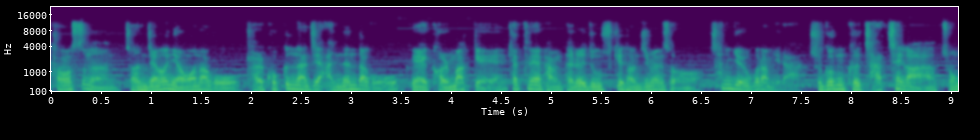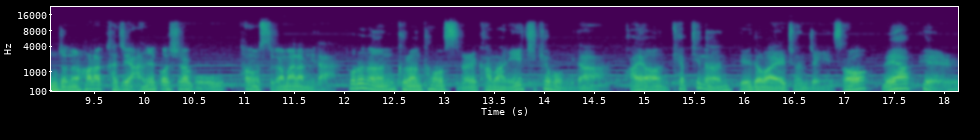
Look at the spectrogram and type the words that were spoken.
타노스는 전쟁은 영원하고 결코 끝나지 않는다고 그에 걸맞게 캡틴의 방패를 능숙히 던지면서 참교육을 합니다. 죽음 그 자체가 종전을 허락하지 않을 것이라고 타노스가 말합니다. 토르는 그런 타노스를 가만히 지켜봅니다. 과연 캡틴은 빌더와의 전쟁에서 왜 하필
